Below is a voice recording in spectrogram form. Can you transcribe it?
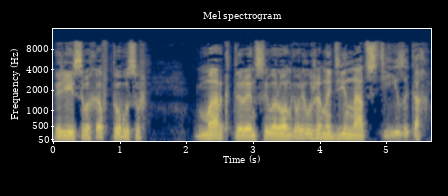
рейсовых автобусов. Марк Теренций Ворон говорил уже на двенадцати языках.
